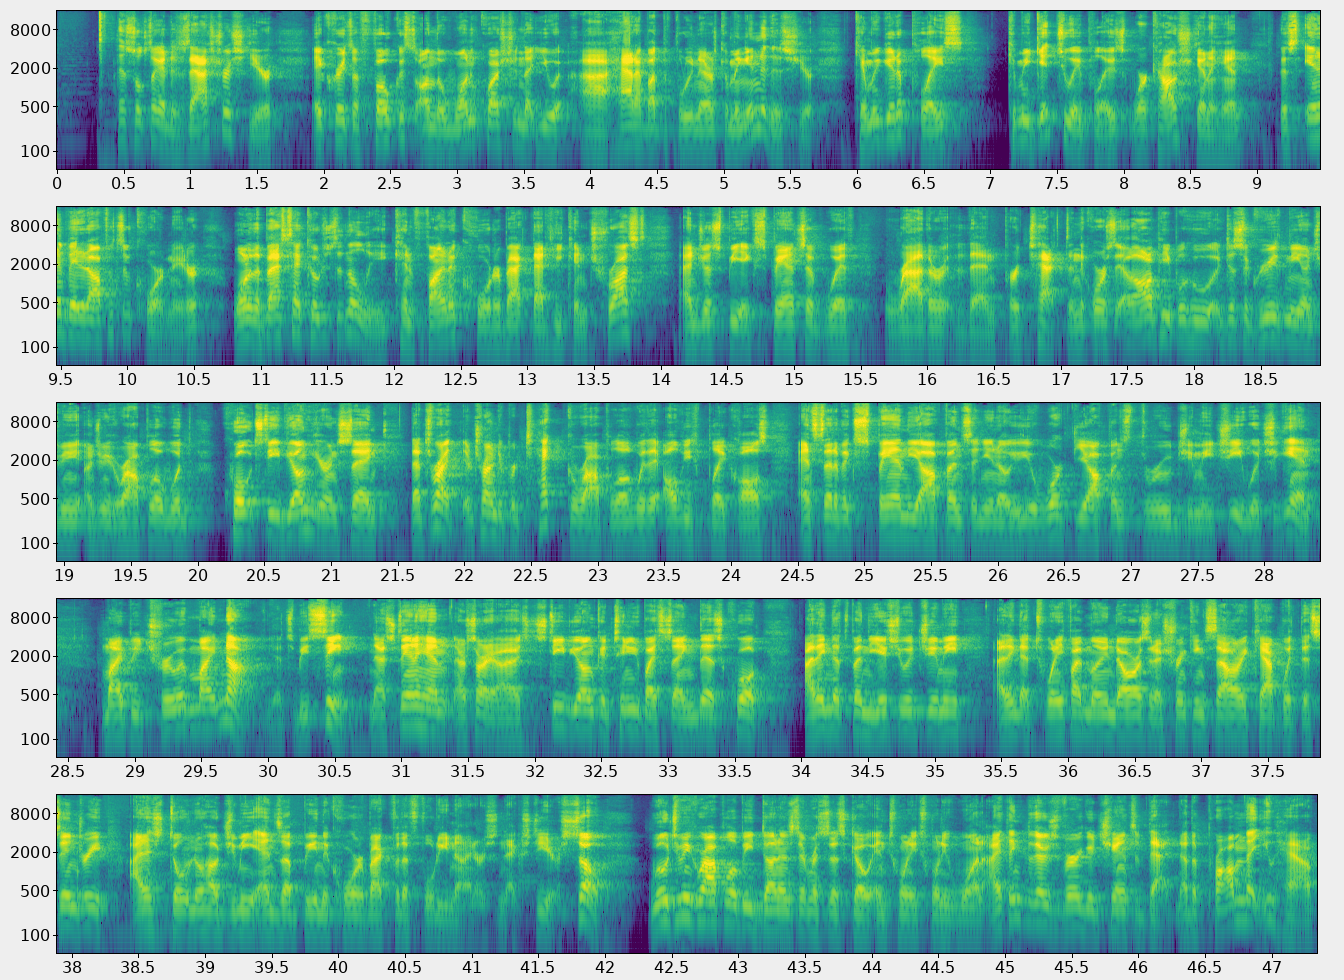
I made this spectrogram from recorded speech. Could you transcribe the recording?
this looks like a disastrous year. It creates a focus on the one question that you uh, had about the 49ers coming into this year. Can we get a place, can we get to a place where Kyle Shanahan, this innovative offensive coordinator, one of the best head coaches in the league, can find a quarterback that he can trust and just be expansive with rather than protect? And of course, a lot of people who disagree with me on Jimmy, on Jimmy Garoppolo would quote Steve Young here and say, that's right, they're trying to protect Garoppolo with all these play calls instead of expand the offense and, you know, you work the offense through Jimmy G, which again, might be true, it might not. Yet to be seen. Now, Shanahan, or sorry, uh, Steve Young continued by saying this, quote, I think that's been the issue with Jimmy. I think that $25 million in a shrinking salary cap with this injury, I just don't know how Jimmy ends up being the quarterback for the 49ers next year. So, will Jimmy Garoppolo be done in San Francisco in 2021? I think that there's a very good chance of that. Now, the problem that you have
